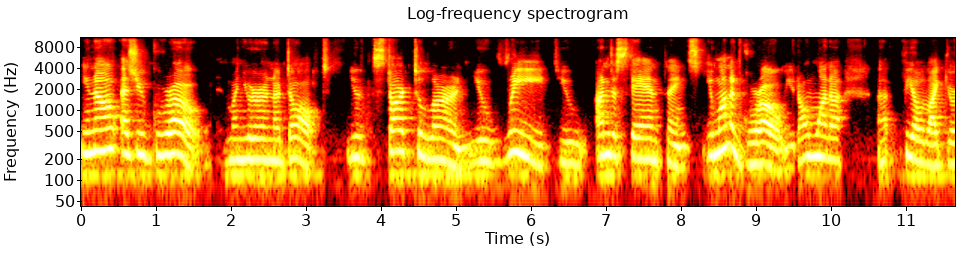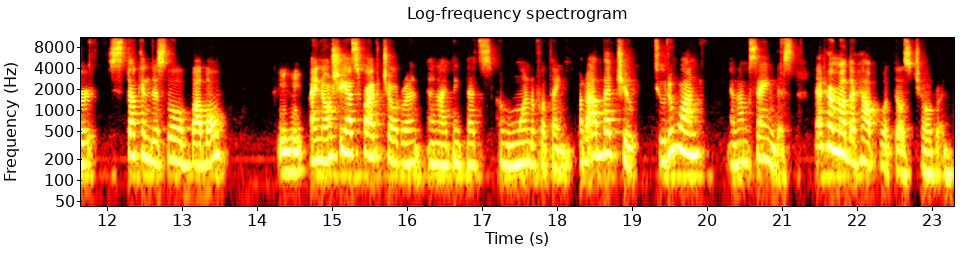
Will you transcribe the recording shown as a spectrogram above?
you know, as you grow, when you're an adult, you start to learn, you read, you understand things. You want to grow. You don't want to uh, feel like you're stuck in this little bubble. Mm-hmm. I know she has five children, and I think that's a wonderful thing. But I'll bet you two to one, and I'm saying this, that her mother helped with those children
